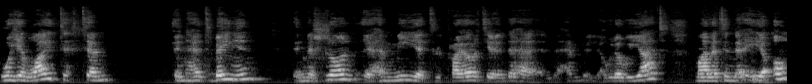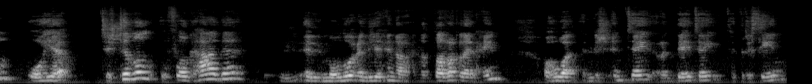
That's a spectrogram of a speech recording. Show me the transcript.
وهي وايد تهتم إنها تبين إن شلون أهمية ال priority عندها الأهم الأولويات مالت إن هي أم وهي تشتغل وفوق هذا الموضوع اللي إحنا راح نتطرق له الحين هو انك أنت رديتي تدرسين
